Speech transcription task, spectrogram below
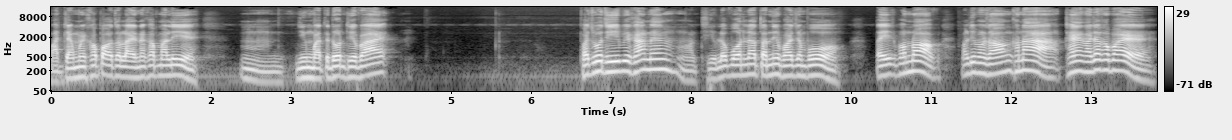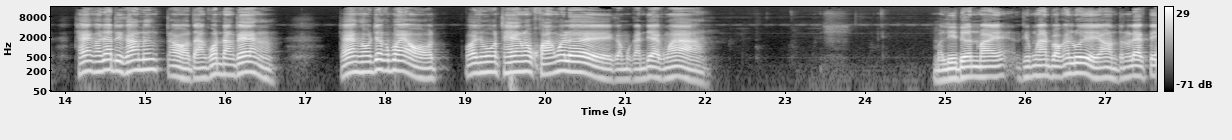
หมัดยังไม่เข้าเป้าเท่าไหร่นะครับ มาลีอืม ยิงหมัดจะโดนทีไว้พอชมพูทีบอีกครั้งหนึ่งอ้าวทีบแล้ววนแล้วตอนนี้พอชมพู เตะพร้อมนอกมาลีมันสองข้างหน้า แทงเขายัดเข้าไป แทงเขายัดอีกครั้งหนึ่งอ้าวต่างคนต่างแทง แทงเขายัดเข้าไปอ้าวพอชมพูก็แทงแล้วขวางไว้เลยกรรมการแยกมามารีเดินไปทีมงานบอกให้ลุยอ้าวตอนแรกเตะ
